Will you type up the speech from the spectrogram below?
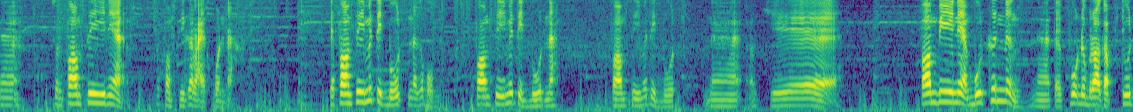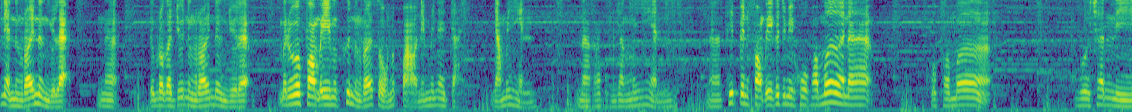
นะส่วนฟอร์ม C เนี่ยฟอร์ม C ก็หลายคนนะแต่ฟอร์ม C ไม่ติดบูทนะครับผมฟอร์ม C ไม่ติดบูทนะฟอร์ม C ไม่ติดบูทนะฮะโอเคฟอร์ม B เนี่ยบูทขึ้นหนึ่งนะแต่พวกเดบรอกับจูดเนี่ยหนึ่งร้อยหนึ่งอยู่แล้วนะเดบรอกับจูดหนึ่งร้อยหนึ่งอยู่แล้วไม่รู้ว่าฟอร์ม A มันขึ้น 102 หรือเปล่านี่ไม่แน่ใจยังไม่เห็นนะครับผมยังไม่เห็นนะที่เป็นฟอร์ม A ก็จะมีโคพาเมอร์นะฮะ คพาเมอร์เวอร์ชันนี้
